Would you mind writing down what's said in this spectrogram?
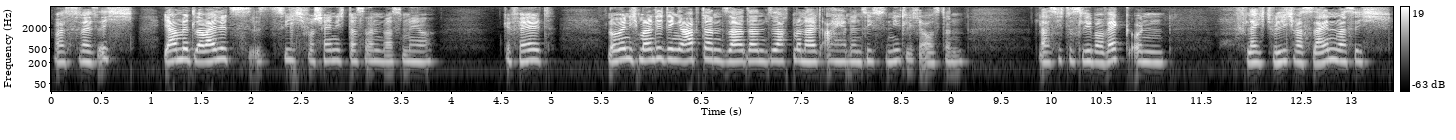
was weiß ich. Ja, mittlerweile ziehe ich wahrscheinlich das an, was mir gefällt. Nur wenn ich manche Dinge ab, dann, dann sagt man halt, ah ja, dann siehst du niedlich aus, dann lasse ich das lieber weg und vielleicht will ich was sein, was ich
